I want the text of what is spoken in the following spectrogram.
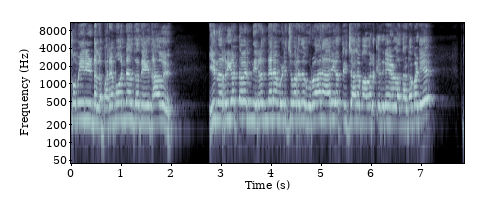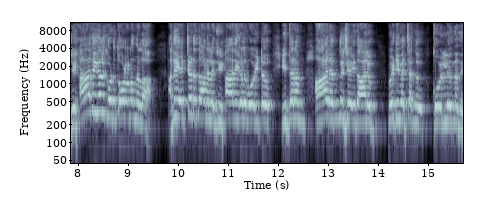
കൊമീനി ഉണ്ടല്ലോ പരമോന്നത നേതാവ്. ഈ നെറികെട്ടവൻ നിരന്തരം വിളിച്ചു പറയുന്ന ഖുർആൻ ആര് കത്തിച്ചാലും അവർക്കെതിരെയുള്ള നടപടി ജിഹാദികൾ കൊടുത്തോളണം എന്നുള്ള അത് ഏറ്റെടുത്താണല്ലോ ജിഹാദികൾ പോയിട്ട് ഇത്തരം ആരെന്തു ചെയ്താലും വെടിവെച്ചങ്ങ് കൊല്ലുന്നത്.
